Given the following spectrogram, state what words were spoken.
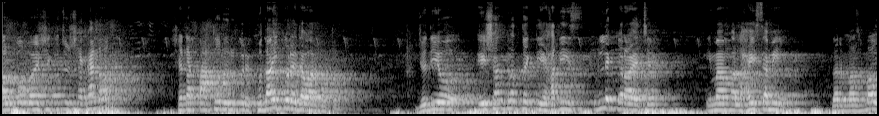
অল্প বয়সে কিছু শেখানো, সেটা পাথরের উপরে খোদাই করে দেওয়ার মতো। যদিও এই সংক্রান্ত একটি হাদিস উল্লেখ করা হয়েছে। ইমাম আল হাইসামি তার মাজমাউ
